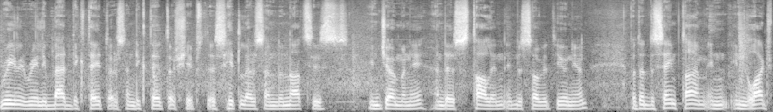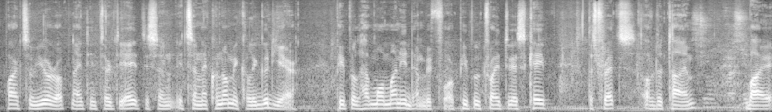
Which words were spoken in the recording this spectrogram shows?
really really bad dictators and dictatorships. There's Hitler's and the Nazis in Germany, and there's Stalin in the Soviet Union. But at the same time, in, in large parts of Europe, 1938 is an, it's an economically good year. People have more money than before. People try to escape the threats of the time by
